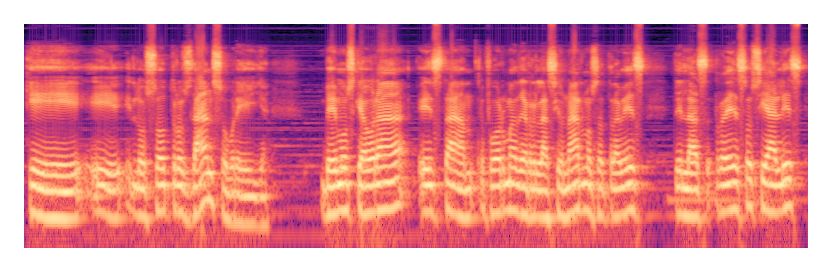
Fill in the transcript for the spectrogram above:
que eh, los otros dan sobre ella. Vemos que ahora esta forma de relacionarnos a través de las redes sociales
